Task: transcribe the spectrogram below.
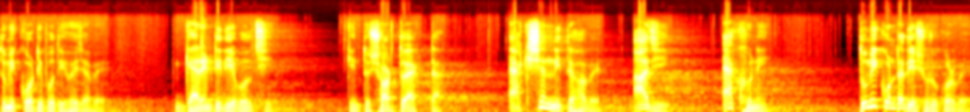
তুমি কোটিপতি হয়ে যাবে। গ্যারেন্টি দিয়ে বলছি। কিন্তু শর্ত একটা। অ্যাকশন নিতে হবে। আজই। এখনই। তুমি কোনটা দিয়ে শুরু করবে?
